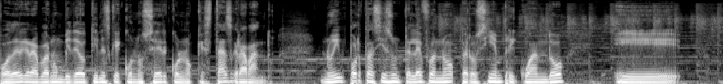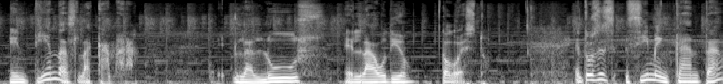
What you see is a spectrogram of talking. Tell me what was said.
poder grabar un video tienes que conocer con lo que estás grabando. No importa si es un teléfono, pero siempre y cuando eh, entiendas la cámara, la luz, el audio, todo esto. Entonces sí me encanta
